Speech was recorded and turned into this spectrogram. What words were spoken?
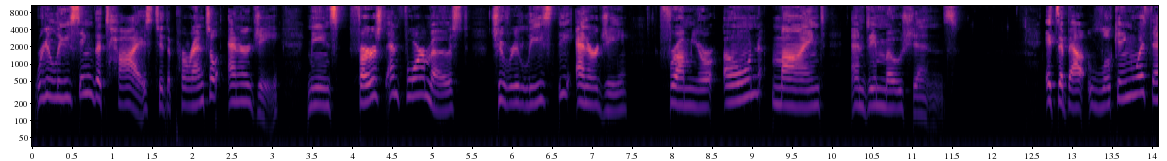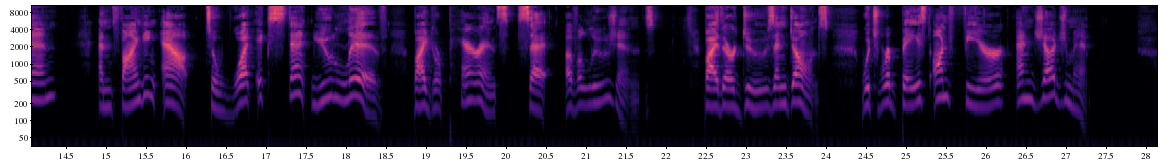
Releasing the ties to the parental energy means first and foremost to release the energy from your own mind and emotions. It's about looking within and finding out to what extent you live by your parents' set of illusions, by their do's and don'ts, which were based on fear and judgment.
